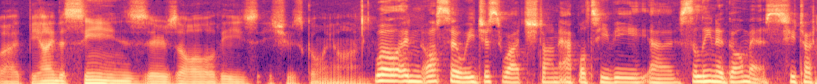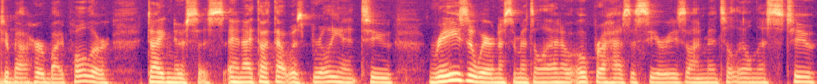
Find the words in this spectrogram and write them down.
but behind the scenes, there's all these issues going on. well and also we just watched on apple tv uh, selena gomez. She talked about her bipolar diagnosis and i thought that was brilliant to raise awareness of mental i know oprah has a series on mental illness too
